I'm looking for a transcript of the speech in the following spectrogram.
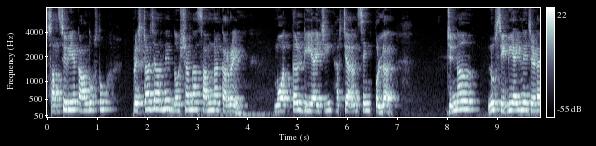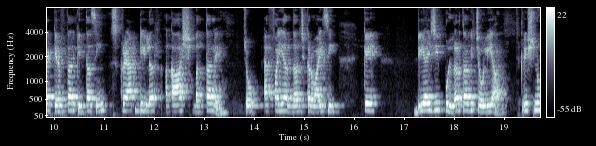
ਸਤਿ ਸ੍ਰੀ ਅਕਾਲ ਦੋਸਤੋ। ਭ੍ਰਿਸ਼ਟਾਚਾਰ ਦੇ ਦੋਸ਼ਾਂ ਦਾ ਸਾਹਮਣਾ ਕਰ ਰਹੇ ਮੁਅੱਤਲ ਡੀਆਈਜੀ ਹਰਚਰਨ ਸਿੰਘ ਭੁੱਲਰ, ਜਿਨ੍ਹਾਂ ਨੂੰ ਸੀਬੀਆਈ ਨੇ ਜਿਹੜਾ ਗ੍ਰਿਫਤਾਰ ਕੀਤਾ ਸੀ, ਸਕ੍ਰੈਪ ਡੀਲਰ ਆਕਾਸ਼ ਬੱਤਾ ਨੇ, ਜੋ ਐਫ ਆਈ ਆਰ ਦਰਜ ਕਰਵਾਈ ਸੀ ਕਿ ਡੀਆਈਜੀ ਭੁੱਲਰ ਦਾ ਵਿਚੋਲੀਆ ਕ੍ਰਿਸ਼ਨੂ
